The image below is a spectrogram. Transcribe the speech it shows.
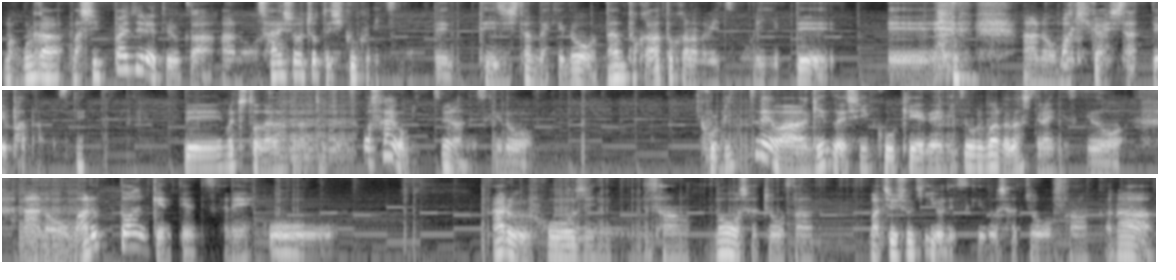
まあこれが、ま、失敗事例というか、あの、最初はちょっと低く見積もって提示したんだけど、なんとか後からの見積もりで、えー あの、巻き返したっていうパターンですね。で、まあちょっと長くなっちゃったんです。これ最後3つ目なんですけど、これ3つ目は現在進行形で見積もりまだ出してないんですけど、あの、マルット案件っていうんですかね、こう、ある法人さんの社長さん、まあ中小企業ですけど、社長さんから、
